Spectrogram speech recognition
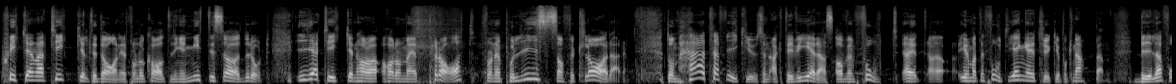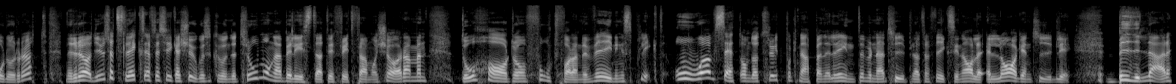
skickar en artikel till Daniel från lokaltidningen Mitt i söderort. I artikeln har, har de med ett prat från en polis som förklarar. De här trafikljusen aktiveras av en fot, äh, genom att en fotgängare trycker på knappen. Bilar får då rött. När rödljuset släcks efter cirka 20 sekunder tror många bilister att det är fritt fram att köra, men då har de fortfarande väjningsplikt. Oavsett om du har tryckt på knappen eller inte vid den här typen av trafiksignaler är lagen tydlig. Bilar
